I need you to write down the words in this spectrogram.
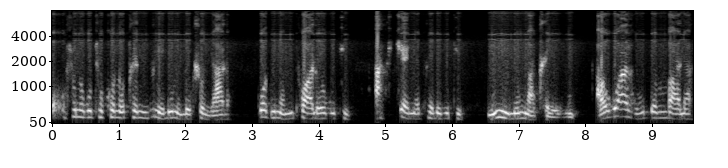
ufuna ukuthi ukhona ochemile unelungelo lokusho njalo kodwa unomthwalo ukuthi asitshene phela ukuthi yini ungachemi awukwazi ukuthi embala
